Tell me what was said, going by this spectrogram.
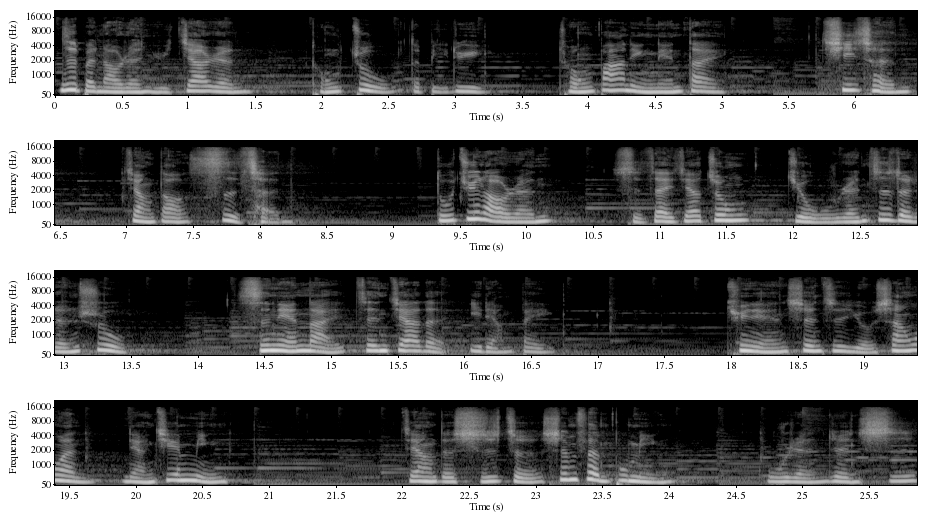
日本老人与家人同住的比率，从八零年代七成降到四成。独居老人死在家中久无人知的人数，十年来增加了一两倍。去年甚至有三万两千名这样的死者身份不明，无人认尸，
